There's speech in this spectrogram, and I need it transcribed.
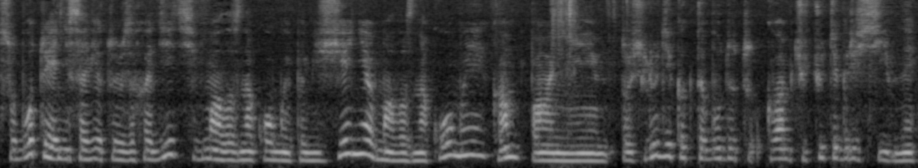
В субботу я не советую заходить в малознакомые помещения, в малознакомые компании. То есть люди как-то будут к вам чуть-чуть агрессивны.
